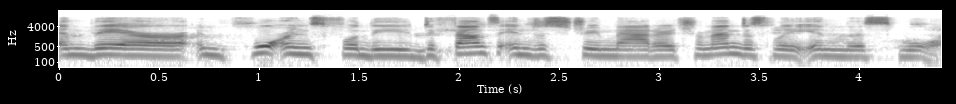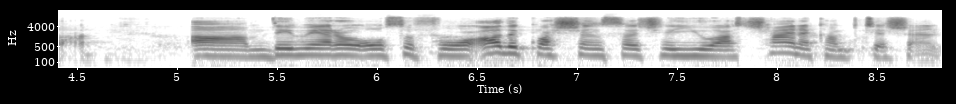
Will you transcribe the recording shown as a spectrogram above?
and their importance for the defense industry matter tremendously in this war. Um, they matter also for other questions such as US-China competition.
